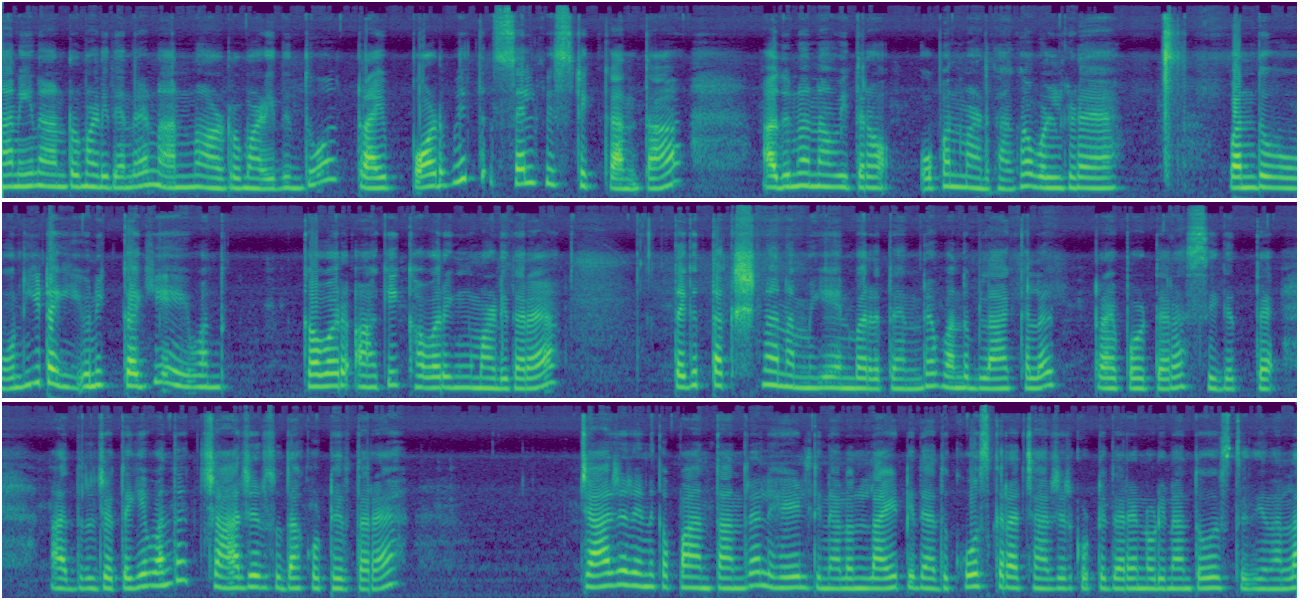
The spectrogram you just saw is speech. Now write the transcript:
ನಾನೇನು ಆರ್ಡ್ರ್ ಮಾಡಿದೆ ಅಂದರೆ, ನಾನು ಆರ್ಡ್ರ್ ಮಾಡಿದ್ದು ಟ್ರೈಪಾಡ್ ವಿತ್ ಸೆಲ್ಫಿ ಸ್ಟಿಕ್ ಅಂತ. ಅದನ್ನು ನಾವು ಈ ಥರ ಓಪನ್ ಮಾಡಿದಾಗ ಒಳಗಡೆ ಒಂದು ನೀಟಾಗಿ ಯುನಿಕ್ಕಾಗಿ ಒಂದು ಕವರ್ ಹಾಕಿ ಕವರಿಂಗ್ ಮಾಡಿದ್ದಾರೆ. ತೆಗೆದ ತಕ್ಷಣ ನಮಗೆ ಏನು ಬರುತ್ತೆ ಅಂದರೆ ಒಂದು ಬ್ಲ್ಯಾಕ್ ಕಲರ್ ಟ್ರೈಪಾಡ್ ಥರ ಸಿಗುತ್ತೆ. ಅದ್ರ ಜೊತೆಗೆ ಒಂದು ಚಾರ್ಜರ್ ಸುದಾ ಕೊಟ್ಟಿರ್ತಾರೆ. ಚಾರ್ಜರ್ ಏನಕ್ಕಪ್ಪ ಅಂತ ಅಂದರೆ ಅಲ್ಲಿ ಹೇಳ್ತೀನಿ, ಅಲ್ಲೊಂದು ಲೈಟ್ ಇದೆ, ಅದಕ್ಕೋಸ್ಕರ ಚಾರ್ಜರ್ ಕೊಟ್ಟಿದ್ದಾರೆ. ನೋಡಿ, ನಾನು ತೋರಿಸ್ತಿದ್ದೀನಲ್ಲ,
